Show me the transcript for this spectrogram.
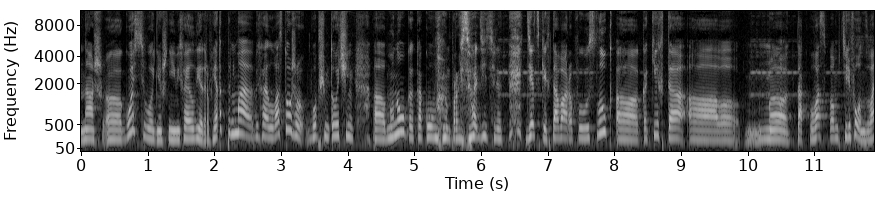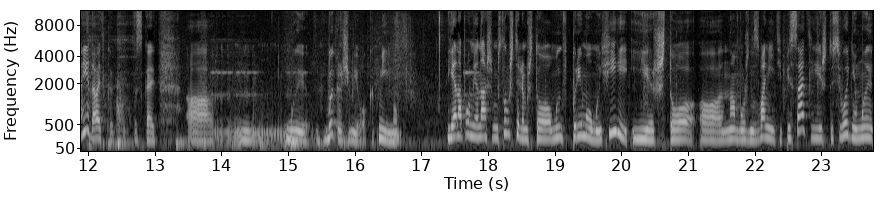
наш э, гость сегодняшний, Михаил Ветров. Я так понимаю, Михаил, у вас тоже, в общем-то, очень много, как у производителя детских товаров и услуг, каких-то... Так, у вас, по-моему, телефон звонит, давайте, как сказать мы выключим его, как минимум. Я напомню нашим слушателям, что мы в прямом эфире и что э, нам можно звонить и писать, и что сегодня мы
